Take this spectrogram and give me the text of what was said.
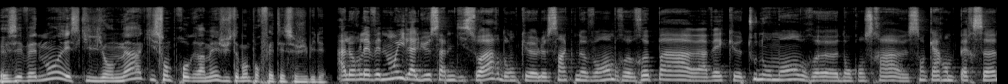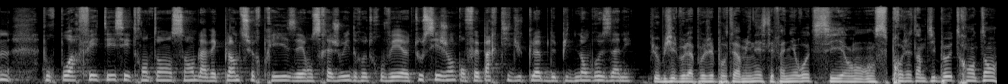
euh, événements? Est-ce qu'il y en a qui sont programmés justement pour fêter ce jubilé? Alors l'événement, il a lieu samedi soir, donc le 5 novembre, repas avec tous nos membres, donc on sera 140 personnes pour pouvoir fêter ces 30 ans ensemble avec plein de surprises et on se réjouit de retrouver tous ces gens qui ont fait partie du club depuis de nombreuses années obligé de vous la pour terminer, Stéphanie Roth. Si on, se projette un petit peu, 30 ans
